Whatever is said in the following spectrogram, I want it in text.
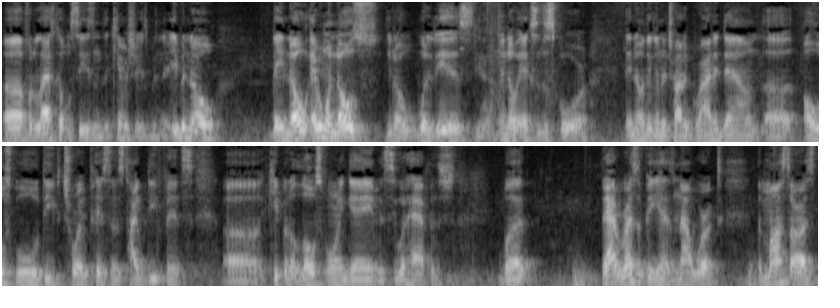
uh, for the last couple seasons. The chemistry has been there. Even though they know, everyone knows, you know, what it is. Yeah. They know X is the score. They know they're going to try to grind it down, uh, old school Detroit Pistons type defense, uh, keep it a low scoring game and see what happens. But that recipe has not worked. The Monstars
